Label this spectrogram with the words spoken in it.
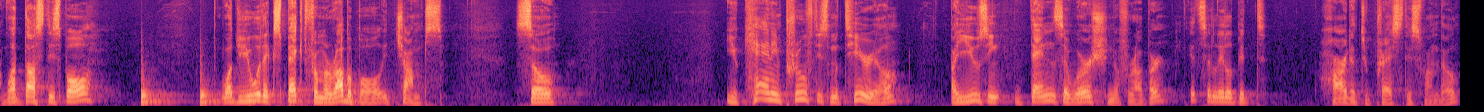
What does this ball? What you would expect from a rubber ball, it jumps. So you can improve this material by using denser version of rubber. It's a little bit harder to press this one though.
